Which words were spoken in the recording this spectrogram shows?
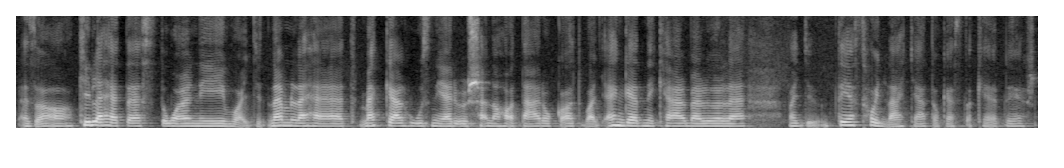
ez a, ki lehet ezt tolni, vagy nem lehet, meg kell húzni erősen a határokat, vagy engedni kell belőle, vagy ti ezt hogy látjátok ezt a kérdést?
